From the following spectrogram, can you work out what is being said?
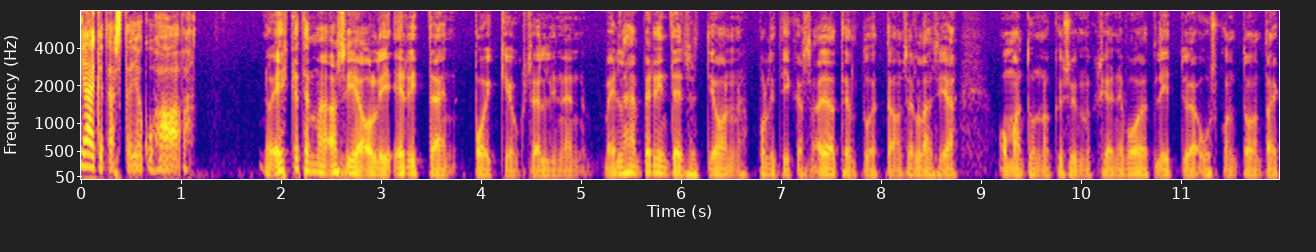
jääkö tästä joku haava? No ehkä tämä asia oli erittäin poikkeuksellinen. Meillähän perinteisesti on politiikassa ajateltu, että on sellaisia oman tunnon kysymyksiä, ne voivat liittyä uskontoon tai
